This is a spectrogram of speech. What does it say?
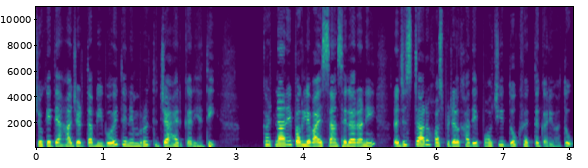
જોકે ત્યાં હાજર તબીબોએ તેને મૃત જાહેર કરી હતી. ઘટનાને પગલે વાઇસ ચાન્સેલર અને રજિસ્ટ્રાર હોસ્પિટલ ખાતે પહોંચી દુઃખ વ્યક્ત કર્યું હતું.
